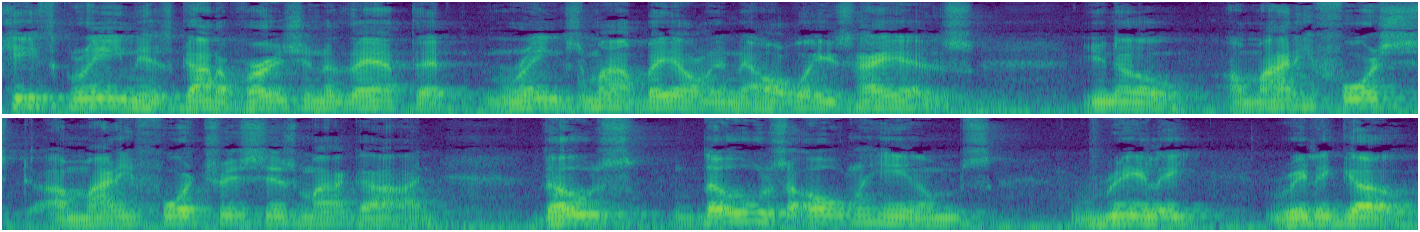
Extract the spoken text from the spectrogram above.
Keith Green has got a version of that that rings my bell and always has. You know, a mighty force, a mighty fortress is my God. Those those old hymns really, really go.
